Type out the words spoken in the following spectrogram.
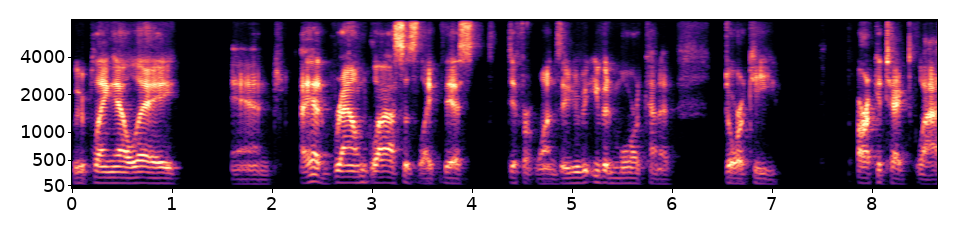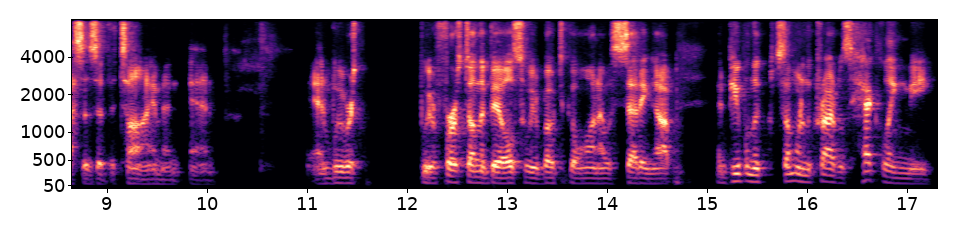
we were playing L.A and I had round glasses like this, different ones. They were even more kind of dorky architect glasses at the time, and and and we were we were first on the bill, so we were about to go on. I was setting up, and people, in the, someone in the crowd was heckling me,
